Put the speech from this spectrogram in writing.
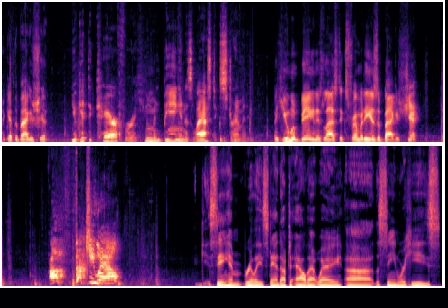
I get the bag of shit. You get to care for a human being in his last extremity. A human being in his last extremity is a bag of shit. Oh, fuck you, Al! Seeing him really stand up to Al that way, uh, the scene where he's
